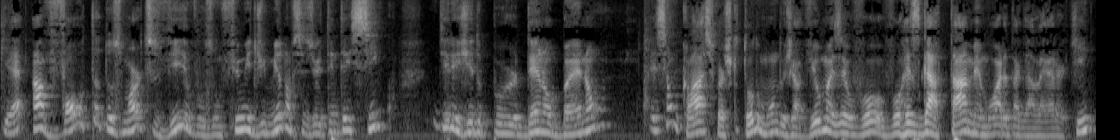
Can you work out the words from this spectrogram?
que é A Volta dos Mortos Vivos, um filme de 1985, dirigido por Dan O'Bannon, esse é um clássico, acho que todo mundo já viu, mas eu vou, vou resgatar a memória da galera aqui.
